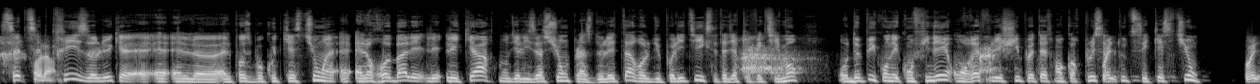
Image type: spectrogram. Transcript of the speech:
Cette, cette crise Luc elle, elle, elle pose beaucoup de questions elle, elle rebat les, les, les, cartes, mondialisation, place de l'État, rôle du politique. C'est-à-dire qu'effectivement, depuis qu'on est confiné, on réfléchit peut-être encore plus à toutes ces questions. Oui.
